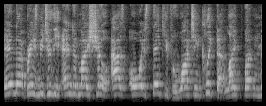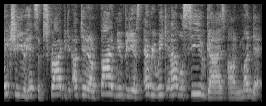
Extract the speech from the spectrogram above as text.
And that brings me to the end of my show. As always, thank you for watching. Click that like button. Make sure you hit subscribe to get updated on five new videos every week, and I will see you guys on Monday.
